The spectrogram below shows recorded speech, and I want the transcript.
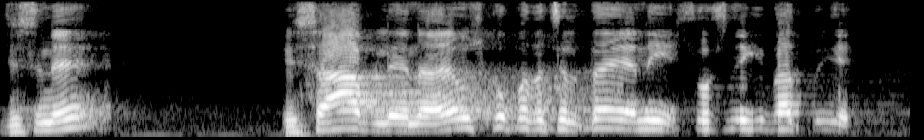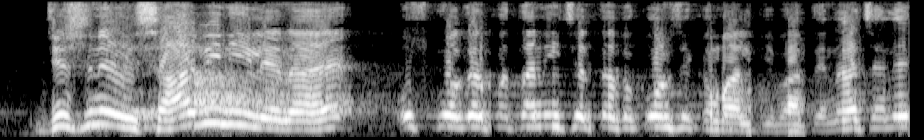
جس نے حساب لینا ہے، اس کو پتہ چلتا ہے یا نہیں سوچنے کی بات تو یہ۔ جس نے حساب ہی نہیں لینا ہے، اس کو اگر پتہ نہیں چلتا تو کون سے کمال کی بات ہے نہ چلے۔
